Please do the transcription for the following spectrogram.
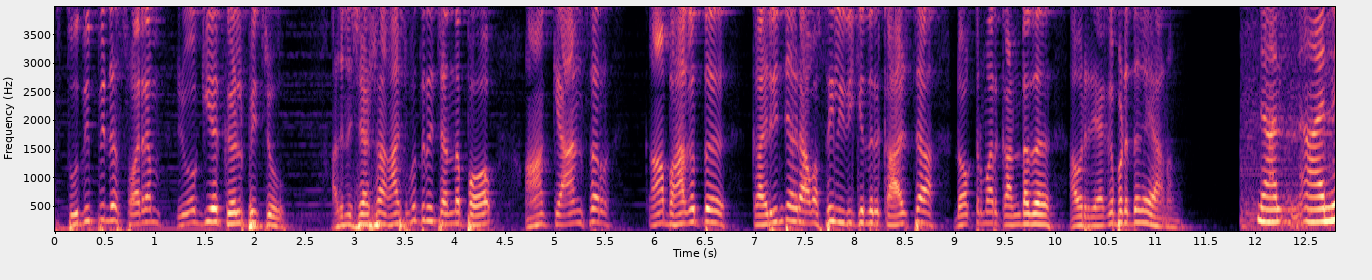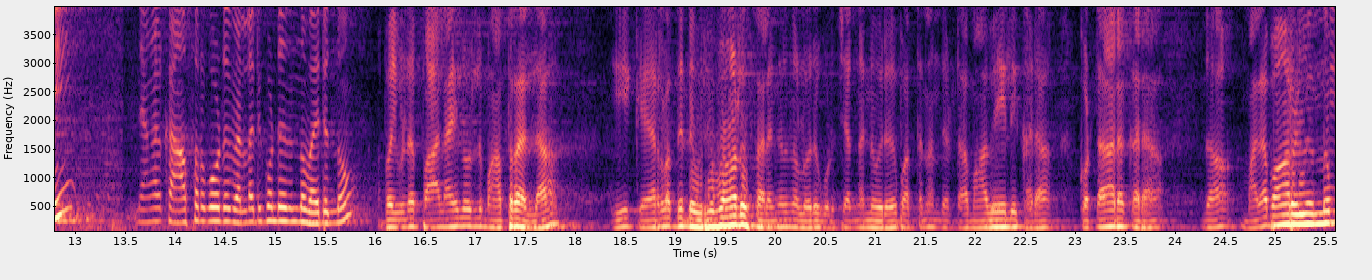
സ്തുതിപ്പിന്റെ സ്വരം രോഗിയെ കേൾപ്പിച്ചു. അതിനുശേഷം ആശുപത്രിയിൽ ചെന്നപ്പോൾ ആ ക്യാൻസർ ആ ഭാഗത്ത് കരിഞ്ഞ ഒരു അവസ്ഥയിൽ ഇരിക്കുന്ന ഒരു കാഴ്ച ഡോക്ടർമാർ കണ്ടത് അവർ രേഖപ്പെടുത്തുകയാണ്. ഞാൻ ആനി ഞങ്ങൾ കാസർഗോഡ് വെള്ളരിക്കുണ്ട് നിന്ന് വരുന്നു. അപ്പോൾ ഇവിടെ പാലായിലോട്ടിൽ മാത്രമല്ല ഈ കേരളത്തിന്റെ ഒരുപാട് സ്ഥലങ്ങളിൽ നിന്നുള്ളവർ കൂടി ചെങ്ങന്നൂർ പത്തനംതിട്ട മാവേലിക്കര കൊട്ടാരക്കര ഇതാ മലബാറിൽ നിന്നും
